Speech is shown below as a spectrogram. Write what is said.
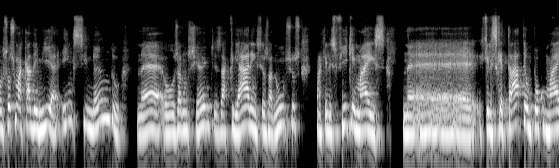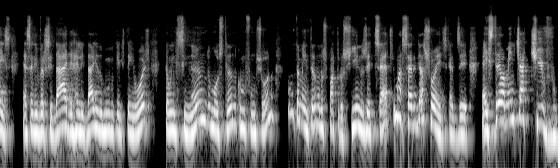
Como se fosse uma academia ensinando né, os anunciantes a criarem seus anúncios para que eles fiquem mais né, é, que eles retratem um pouco mais essa diversidade, a realidade do mundo que a gente tem hoje, estão ensinando, mostrando como funciona, como também entrando nos patrocínios, etc., uma série de ações, quer dizer, é extremamente ativo,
